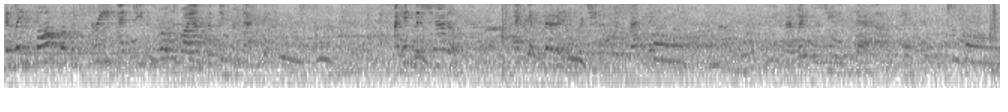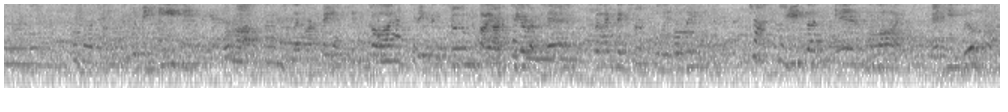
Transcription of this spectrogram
and laid palms on the street as Jesus triumphantly through that city. I hid in the shadows at Gethsemane where Jesus was arrested. And I witnessed Jesus' death. It would be easy for us to let our faith in God be consumed by our fear of man. But I say truthfully, believe Jesus is alive, and he will come.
